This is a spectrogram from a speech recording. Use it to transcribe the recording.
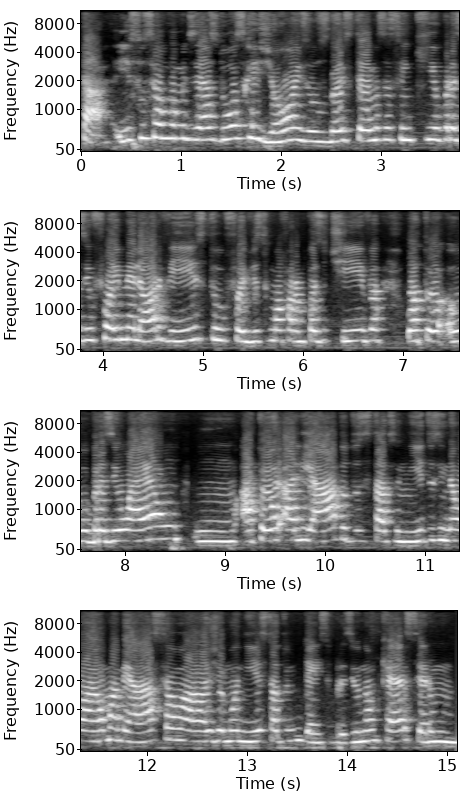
Tá, isso são, vamos dizer, as duas regiões, os dois temas, assim, que o Brasil foi melhor visto, foi visto de uma forma positiva. O, ator, o Brasil é um, um ator aliado dos Estados Unidos e não é uma ameaça à hegemonia estadunidense. O Brasil não quer ser um,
